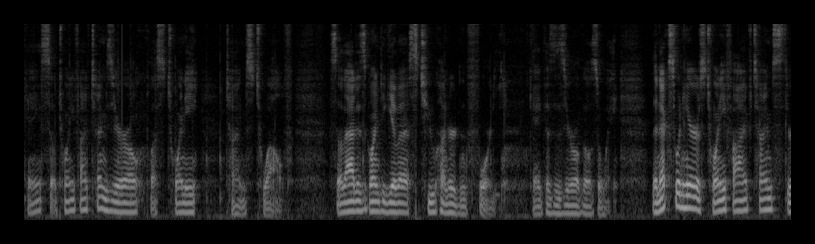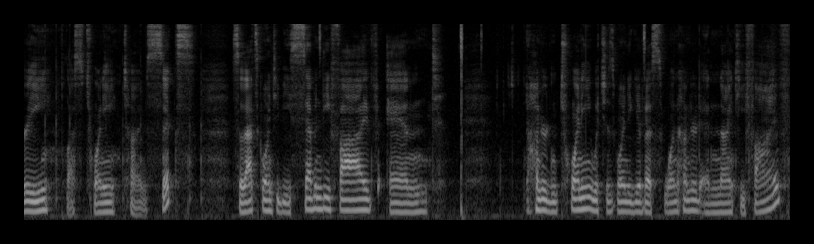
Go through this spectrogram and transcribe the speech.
Okay, so 25 times 0 plus 20 times 12. So that is going to give us 240 okay, because the zero goes away. The next one here is 25 times 3 plus 20 times 6. So that's going to be 75 and 120, which is going to give us 195.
